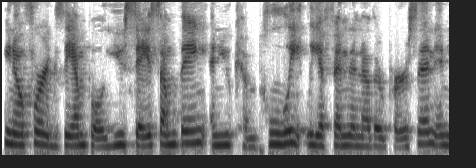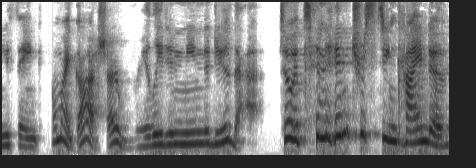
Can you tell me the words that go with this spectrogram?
You know, for example, you say something and you completely offend another person, and you think, oh my gosh, I really didn't mean to do that. So it's an interesting kind of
